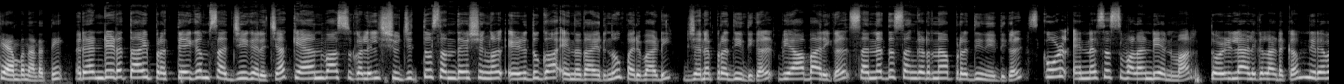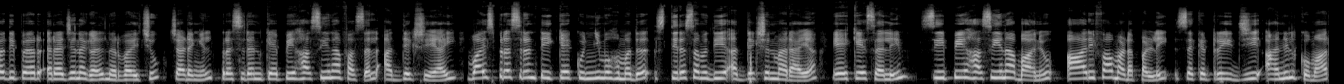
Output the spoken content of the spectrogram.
ക്യാമ്പ് നടത്തി. രണ്ടിടത്തായി പ്രത്യേകം സജ്ജീകരിച്ച ക്യാൻവാസുകളിൽ ശുചിത്വ സന്ദേശങ്ങൾ എഴുതുക എന്നതായിരുന്നു പരിപാടി. ജനപ്രതിനിധികൾ വ്യാപാരികൾ സന്നദ്ധ സംഘടനാ പ്രതിനിധികൾ സ്കൂൾ എൻ എസ് എസ് വളണ്ടിയന്മാർ തൊഴിലാളികളടക്കം നിരവധി പേർ രചനകൾ നിർവഹിച്ചു. ചടങ്ങിൽ president K P Haseena Fazal അധ്യക്ഷയായി vice president T K Kunhimuhammed സ്ഥിരസമിതി അധ്യക്ഷന്മാരായ A K Saleem C P Haseena Banu Arifa Madappally secretary G Anilkumar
